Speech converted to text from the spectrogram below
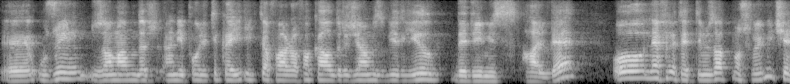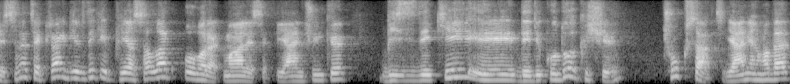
e, uzun zamandır hani politikayı ilk defa rafa kaldıracağımız bir yıl dediğimiz halde o nefret ettiğimiz atmosferin içerisine tekrar girdik piyasalar olarak maalesef. Yani çünkü bizdeki e, dedikodu akışı çok sert. Yani haber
